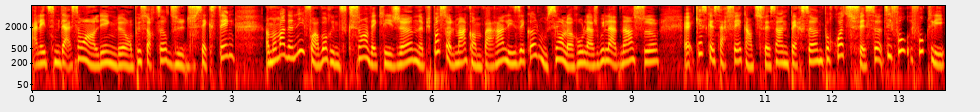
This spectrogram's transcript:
à l'intimidation en ligne. Là. On peut sortir du, du sexting. À un moment donné, il faut avoir une discussion avec les jeunes, puis pas seulement comme parents. Les écoles aussi ont leur rôle à jouer là-dedans sur euh, qu'est-ce que ça fait quand tu fais ça à une personne, pourquoi tu fais ça? Il faut, faut que les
